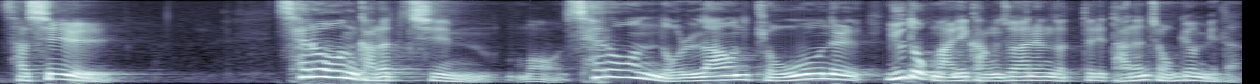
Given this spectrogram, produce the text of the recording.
사실 새로운 가르침, 뭐 새로운 놀라운 교훈을 유독 많이 강조하는 것들이 다른 종교입니다.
